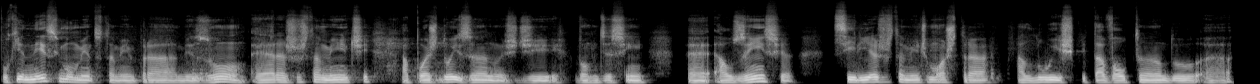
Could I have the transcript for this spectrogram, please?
porque nesse momento também para a Maison era justamente após dois anos de, vamos dizer assim, é, ausência, seria justamente mostrar a luz que está voltando, a,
